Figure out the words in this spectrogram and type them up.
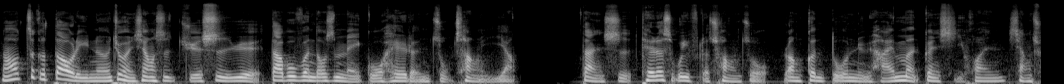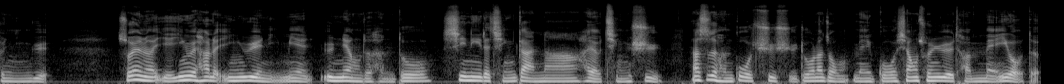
然后这个道理呢，就很像是爵士乐，大部分都是美国黑人主唱一样。但是 Taylor Swift 的创作让更多女孩们更喜欢乡村音乐，所以呢，也因为她的音乐里面酝酿着很多细腻的情感呐，还有情绪，那是很过去许多那种美国乡村乐团没有的。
